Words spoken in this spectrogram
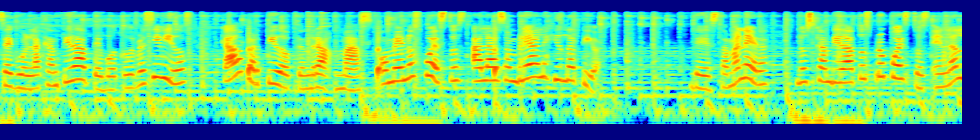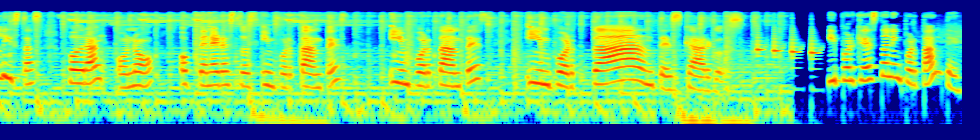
Según la cantidad de votos recibidos, cada partido obtendrá más o menos puestos a la Asamblea Legislativa. De esta manera, los candidatos propuestos en las listas podrán o no obtener estos importantes, importantes, importantes cargos. ¿Y por qué es tan importante?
